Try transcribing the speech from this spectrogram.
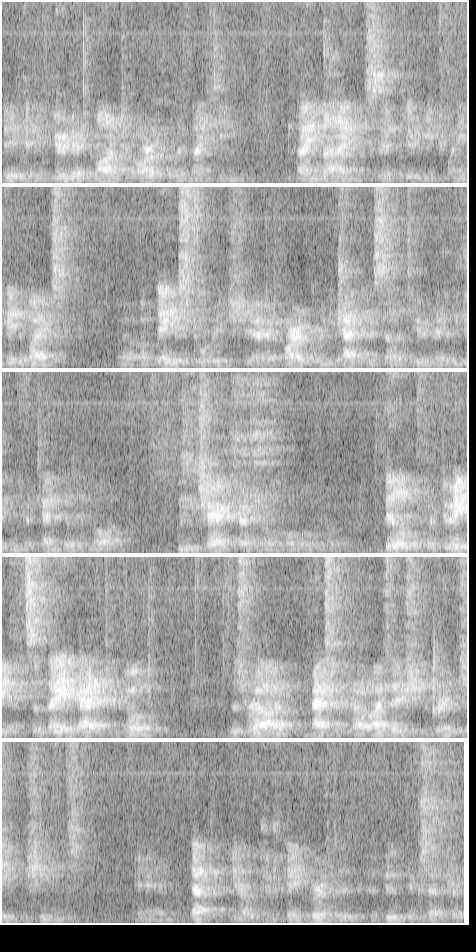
big. And if you had gone to Oracle in 1999 and said, give me 20 gigabytes uh, of data storage, uh, Oracle would be happy to sell it to you and they would have given you a $10 billion check or, or, or, bill for doing that. So they had to go this route of massive parallelization of very cheap machines. And that, you know, gave birth to Hadoop, et cetera,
